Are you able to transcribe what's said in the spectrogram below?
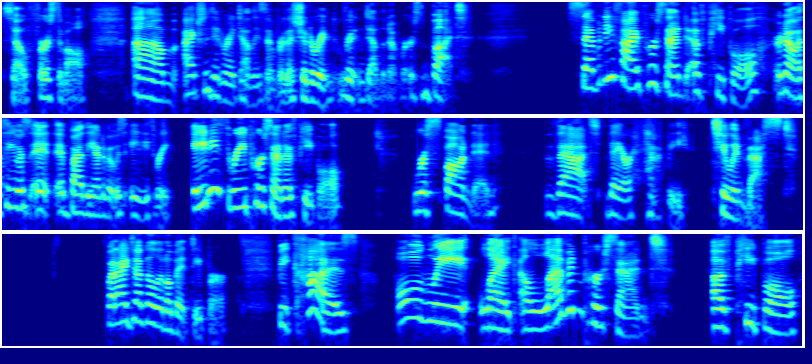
so first of all, um, I actually didn't write down these numbers. I should have written, down the numbers, but 75% of people, or no, I think it was it by the end of it was 83. 83% of people responded that they are happy to invest. But I dug a little bit deeper because only like 11% of people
